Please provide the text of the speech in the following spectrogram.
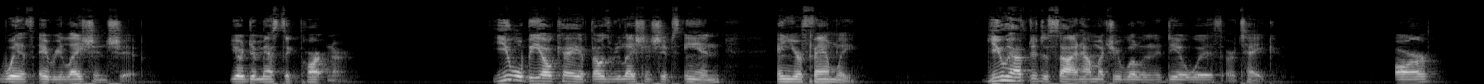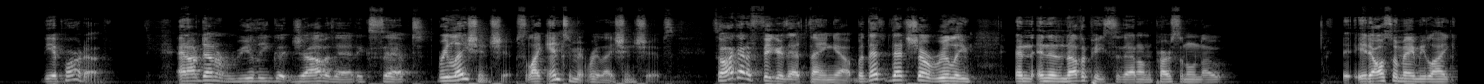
with a relationship, your domestic partner. You will be okay if those relationships end in your family you have to decide how much you're willing to deal with or take or be a part of. And I've done a really good job of that, except relationships, like intimate relationships. So I got to figure that thing out. But that that show really, and and another piece of that on a personal note, it also made me like,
